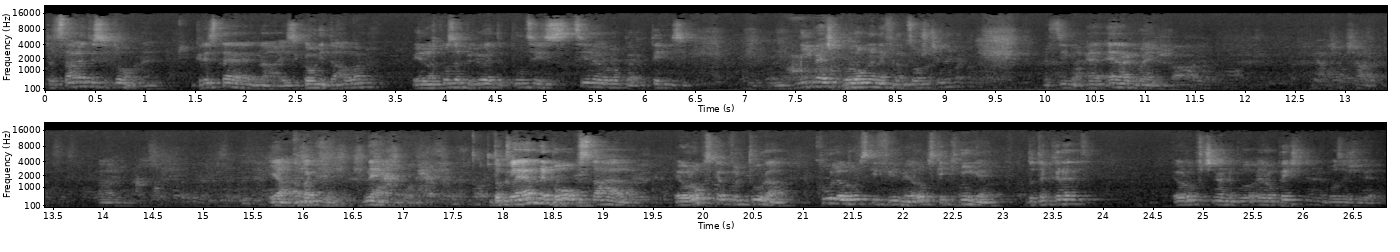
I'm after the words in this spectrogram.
predstavljajte si to, ne? greste na jezikovni davor in lahko zapeljujete punce iz cele Evrope v tem jeziku. Ni več polomljene francoščine, recimo, en, en argument. Um, ja, ampak ne. Dokler ne bo obstajala evropska kultura, cool evropski filmi, evropske knjige, do takrat evropščina ne bo, evropeščina ne bo zaživela.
